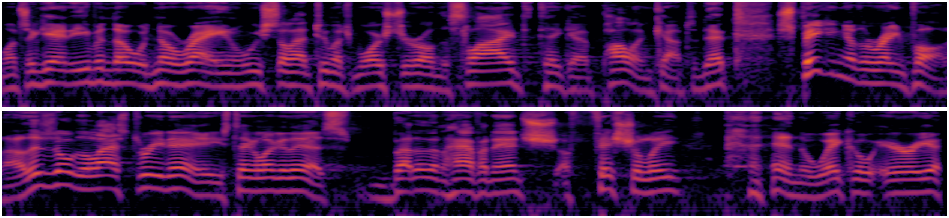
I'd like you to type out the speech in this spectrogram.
Once again, even though with no rain, we still had too much moisture on the slide to take a pollen count today. Speaking of the rainfall, now this is over the last three days. Take a look at this. Better than half an inch officially in the Waco area.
